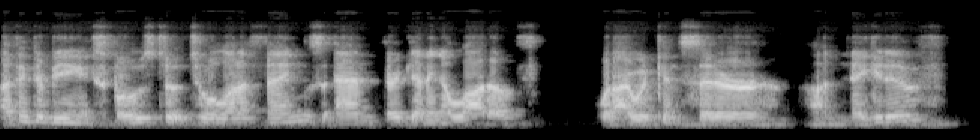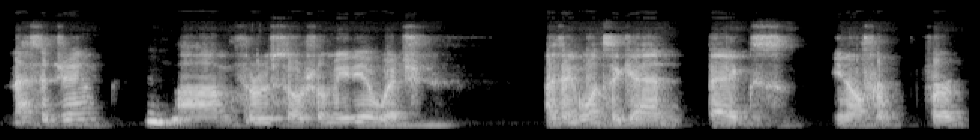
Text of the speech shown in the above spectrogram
I think they're being exposed to, to a lot of things and they're getting a lot of what I would consider uh, negative messaging mm-hmm. um, through social media, which I think once again begs, you know, for, for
